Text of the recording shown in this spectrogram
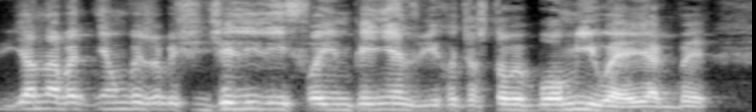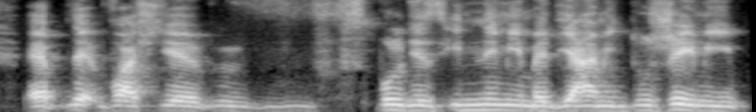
ja nawet nie mówię, żeby się dzielili swoimi pieniędzmi, chociaż to by było miłe, jakby właśnie wspólnie z innymi mediami dużymi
